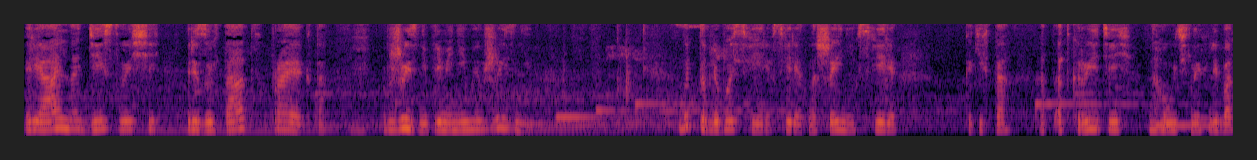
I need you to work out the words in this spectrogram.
реально действующий результат проекта в жизни, применимый в жизни. Будь то в любой сфере, в сфере отношений, в сфере каких-то от открытий научных, либо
